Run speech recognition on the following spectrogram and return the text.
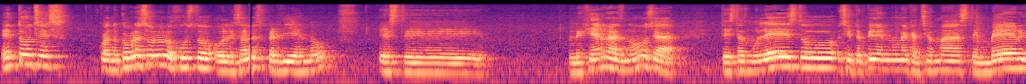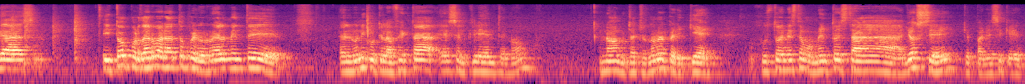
Entonces, cuando cobras solo lo justo o le sales perdiendo, este, le gerras, ¿no? O sea, te estás molesto, si te piden una canción más, te envergas, y todo por dar barato, pero realmente el único que le afecta es el cliente, ¿no? No, muchachos, no me periqué. Justo en este momento está, yo sé que parece que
